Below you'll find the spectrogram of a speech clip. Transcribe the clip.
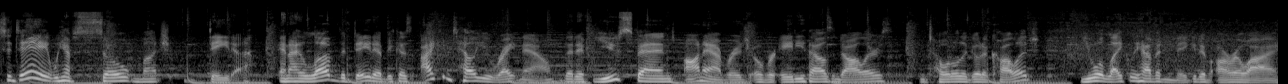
today we have so much data. And I love the data because I can tell you right now that if you spend on average over $80,000 in total to go to college, you will likely have a negative ROI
